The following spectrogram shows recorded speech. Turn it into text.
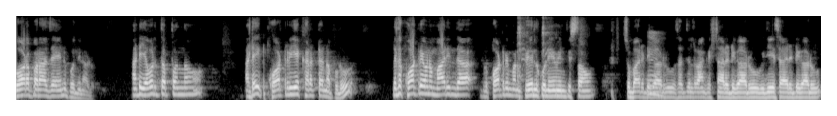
ఘోర పరాజయాన్ని పొందినాడు. అంటే ఎవరు తప్పందాం? అంటే క్వార్టరీయే కరెక్ట్ అన్నప్పుడు లేదా క్వార్టరీ ఏమైనా మారిందా? ఇప్పుడు క్వార్టరీ మన పేర్లు కొన్ని ఏమి వినిపిస్తాం? సుబ్బారెడ్డి గారు సజ్జల రామకృష్ణారెడ్డి గారు విజయసాయి రెడ్డి గారు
